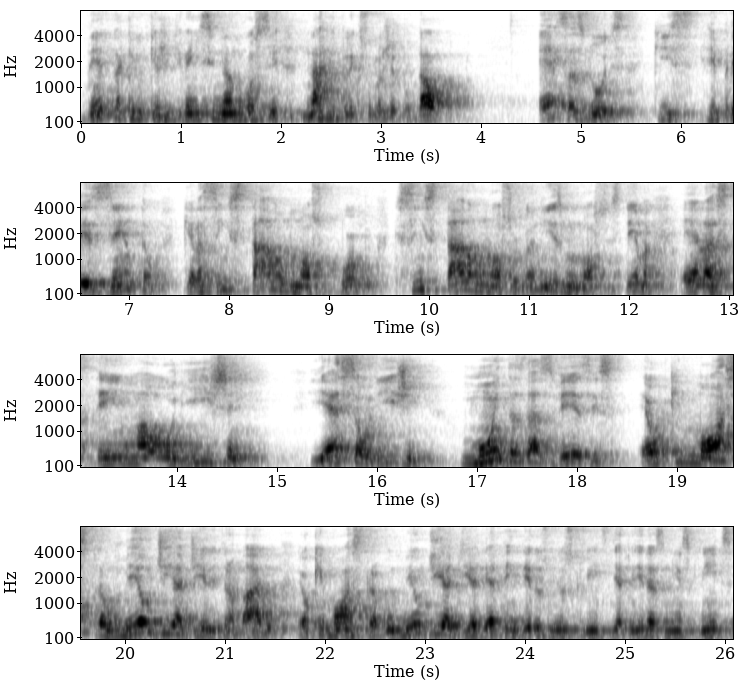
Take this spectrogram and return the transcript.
dentro daquilo que a gente vem ensinando você na reflexologia podal, essas dores que representam, que elas se instalam no nosso corpo, que se instalam no nosso organismo, no nosso sistema, elas têm uma origem. E essa origem, muitas das vezes, é o que mostra o meu dia a dia de trabalho, é o que mostra o meu dia a dia de atender os meus clientes, de atender as minhas clientes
